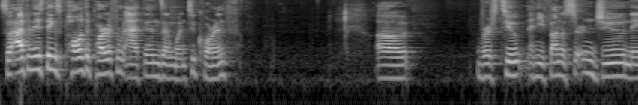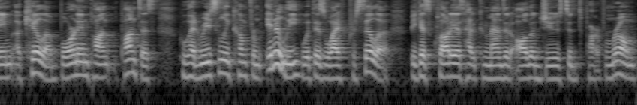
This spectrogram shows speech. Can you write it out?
so after these things, Paul departed from Athens and went to Corinth. Uh, verse 2 And he found a certain Jew named Aquila, born in Pontus, who had recently come from Italy with his wife Priscilla, because Claudius had commanded all the Jews to depart from Rome,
